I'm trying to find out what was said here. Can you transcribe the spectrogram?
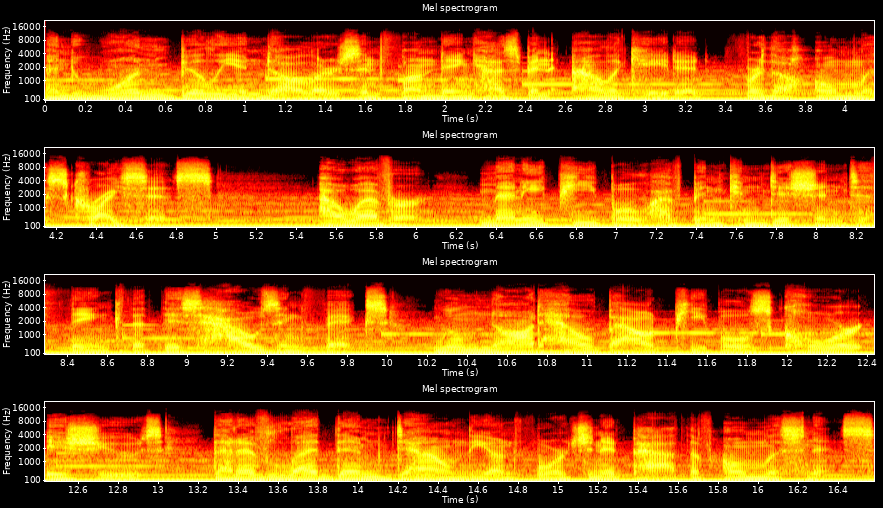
and $1 billion in funding has been allocated for the homeless crisis. However, many people have been conditioned to think that this housing fix will not help out people's core issues that have led them down the unfortunate path of homelessness,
